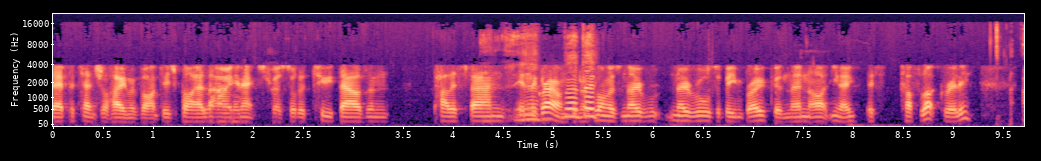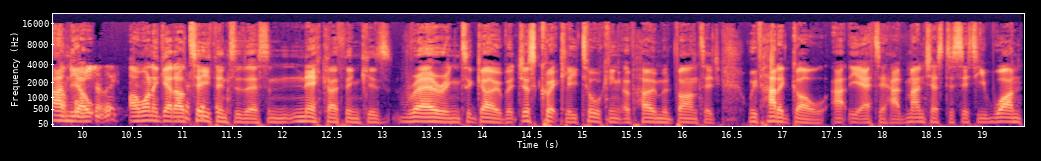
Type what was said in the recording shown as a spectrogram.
their potential home advantage by allowing an extra sort of 2,000 Palace fans in Yeah. the ground. Well, and as long as no no rules have been broken, then uh, you know it's tough luck really. Andy, I. I want to get our teeth into this, and Nick, I think, is raring to go. But just quickly, talking of home advantage, we've had a goal at the Etihad. Manchester City one,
